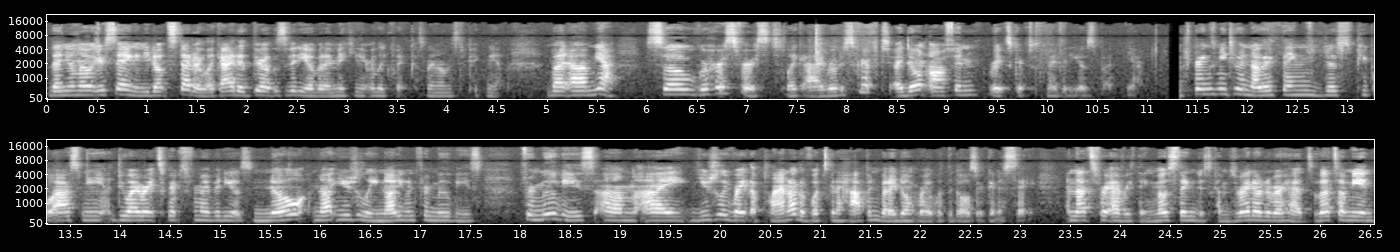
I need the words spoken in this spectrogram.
then you'll know what you're saying and you don't stutter like I did throughout this video, but I'm making it really quick because my mom has to pick me up. But um, yeah, so rehearse first. Like I wrote a script. I don't often write scripts with my videos, but yeah. Which brings me to another thing, just people ask me, do I write scripts for my videos? No, not usually, not even for movies for movies, um, I usually write a plan out of what's going to happen, but I don't write what the dolls are going to say. And that's for everything. Most thing just comes right out of our head. So that's how me and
